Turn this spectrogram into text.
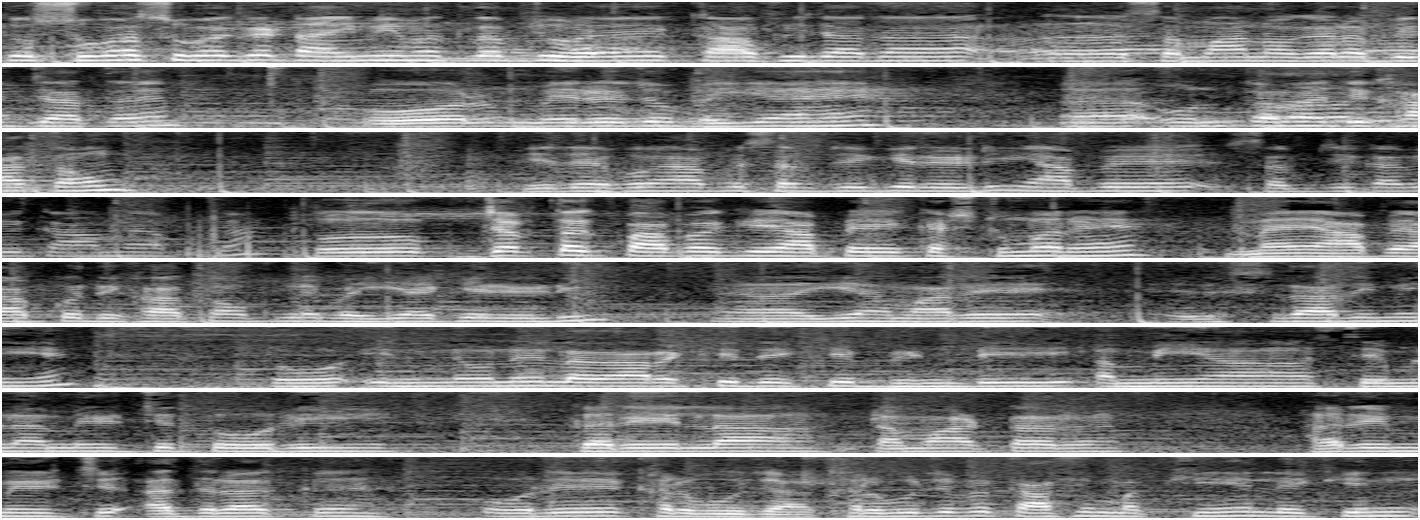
तो सुबह सुबह के टाइम ही मतलब जो है काफ़ी ज़्यादा सामान वगैरह बिक जाता है। और मेरे जो भैया हैं उनका मैं दिखाता हूँ। ये देखो यहाँ पे सब्ज़ी की रेडी यहाँ पे सब्ज़ी का भी काम है आपका। तो जब तक पापा के यहाँ पे कस्टमर हैं, मैं यहाँ पे आपको दिखाता हूँ अपने भैया की रेडी ये हमारे रिश्तेदारी में ही है। तो इन्होंने लगा रखी देखिए, भिंडी, अमिया, शिमला मिर्च, तोरी, करेला, टमाटर, हरी मिर्च, अदरक और ये खरबूजा। खरबूजे पे काफ़ी मक्खी हैं, लेकिन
